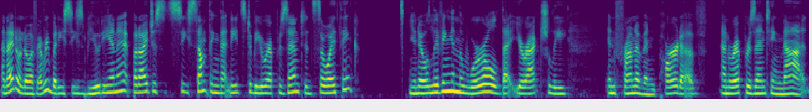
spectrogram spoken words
And I don't know if everybody sees beauty in it, but I just see something that needs to be represented. So I think, you know, living in the world that you're actually in front of and part of and representing that.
